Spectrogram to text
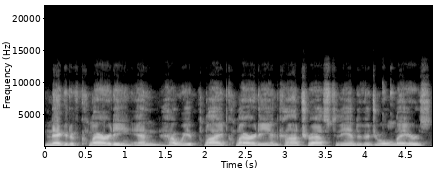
negative clarity and how we applied clarity and contrast to the individual layers.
